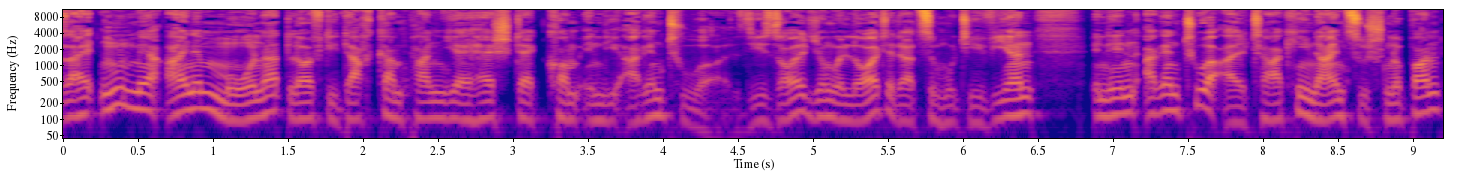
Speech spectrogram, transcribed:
Seit nunmehr einem Monat läuft die Dachkampagne Hashtag Komm in die Agentur. Sie soll junge Leute dazu motivieren, in den Agenturalltag hineinzuschnuppern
